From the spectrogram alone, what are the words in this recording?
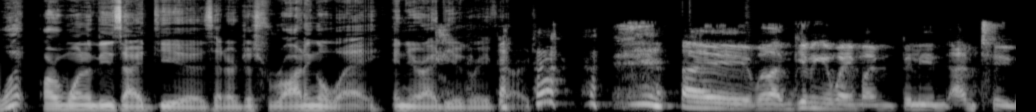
what are one of these ideas that are just rotting away in your idea graveyard? I, well, I'm giving away my billion. I'm two.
